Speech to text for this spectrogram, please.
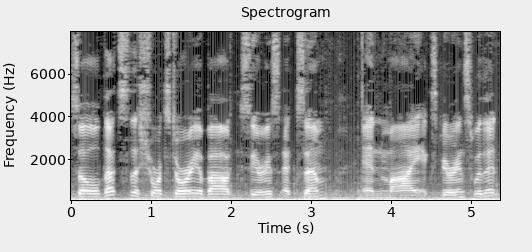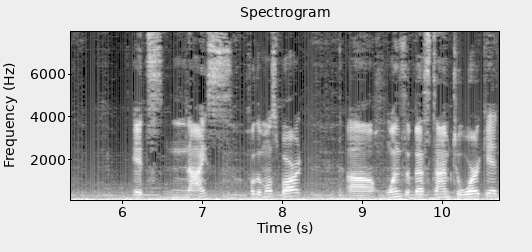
So that's the short story about Sirius XM and my experience with it. It's nice for the most part. Uh, when's the best time to work it?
